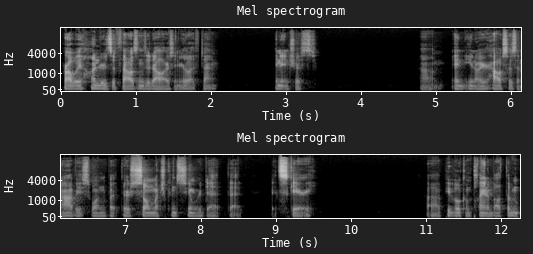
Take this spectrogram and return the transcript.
Probably hundreds of thousands of dollars in your lifetime in interest. Um, and you know your house is an obvious one, but there's so much consumer debt that it's scary. Uh, people complain about the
